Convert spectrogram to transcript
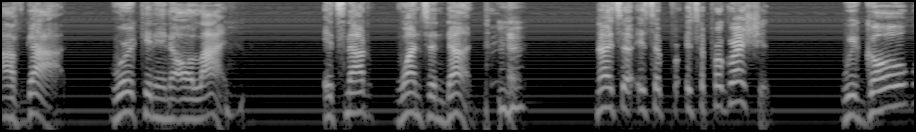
of God working in our life. Mm-hmm. It's not once and done. Mm-hmm. no, it's a it's a it's a progression. We go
